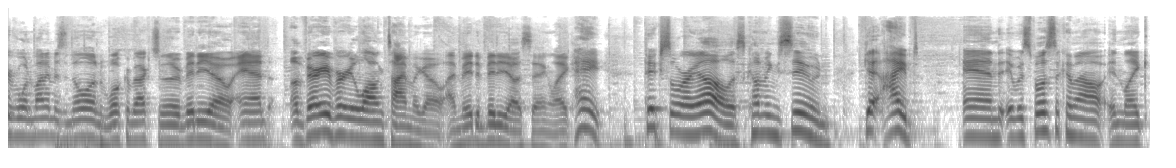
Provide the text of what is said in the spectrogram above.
everyone, my name is Nolan, welcome back to another video, and a very, very long time ago, I made a video saying like, hey, Pixel Royale is coming soon, get hyped, and it was supposed to come out in like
